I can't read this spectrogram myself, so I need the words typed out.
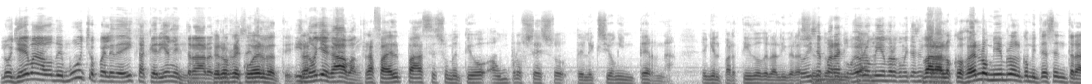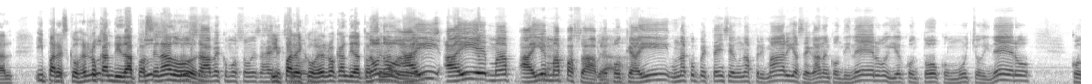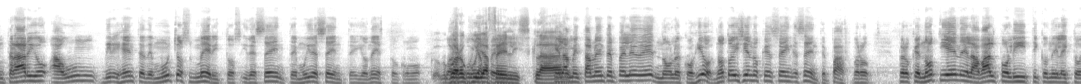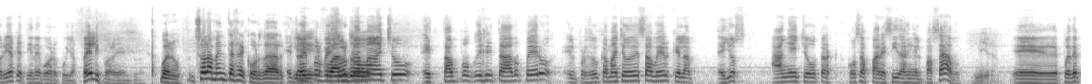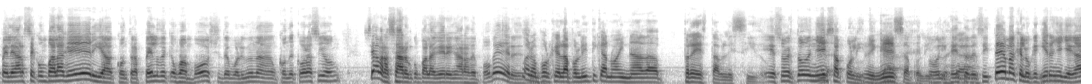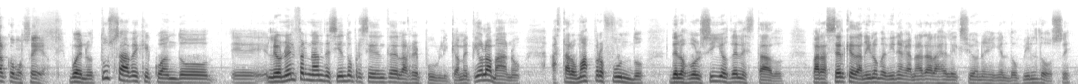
lo llevan a donde muchos PLDistas querían entrar. pero recuérdate, Y Ra- no llegaban. Rafael Paz se sometió a un proceso de elección interna en el Partido de la Liberación Tú dices para escoger los miembros del Comité Central. Para los- escoger los miembros del Comité Central y para escoger los Tú- candidatos tú- a senador. Tú sabes cómo son esas y elecciones. para escoger los candidatos No, a no, senador. ahí, ahí es más, ahí es más pasable, ya. porque ahí una competencia en una primaria se ganan con dinero y él contó con mucho dinero, contrario a un dirigente de muchos méritos y decente, muy decente y honesto como Guaracuya Félix, claro. Que lamentablemente el PLD no lo escogió. No estoy diciendo que sea indecente, Paz, pero, pero que no tiene el aval político ni la historia que tiene Guaracuya Félix, por ejemplo. Bueno, solamente recordar Entonces que el profesor cuando... Camacho está un poco irritado, pero el profesor Camacho debe saber que la- ellos han hecho otras cosas parecidas en el pasado. Mira, Eh, después de pelearse con Balaguer y a contrapelo de que Juan Bosch devolvió una condecoración, se abrazaron con Balaguer en aras de poder. bueno, porque en la política no hay nada preestablecido. Eh, sobre todo en esa política. en esa Eh, toda la política. gente del sistema que lo que quieren es llegar como sea. Bueno, tú sabes que cuando eh, Leonel Fernández, siendo presidente de la República, metió la mano hasta lo más profundo de los bolsillos del Estado para hacer que Danilo Medina ganara las elecciones en el 2012,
